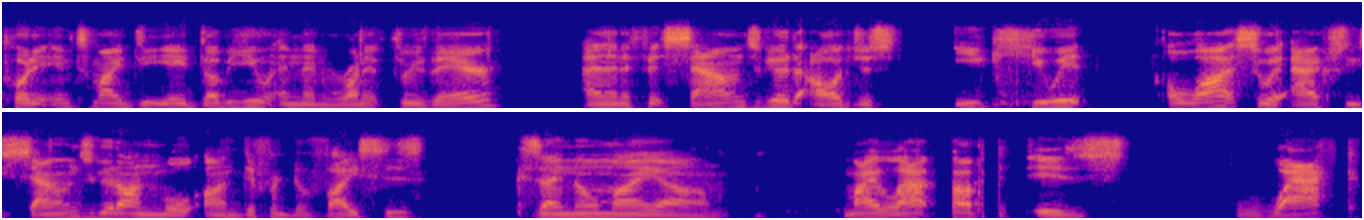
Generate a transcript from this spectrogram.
put it into my DAW and then run it through there. And then if it sounds good, I'll just EQ it a lot so it actually sounds good on on different devices because I know my um my laptop is whack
